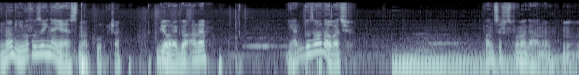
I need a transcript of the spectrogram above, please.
No, ogniwo fuzyjne jest, no kurczę. Biorę go, ale... Jak go załadować? Pancerz wspomagany. Hmm.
